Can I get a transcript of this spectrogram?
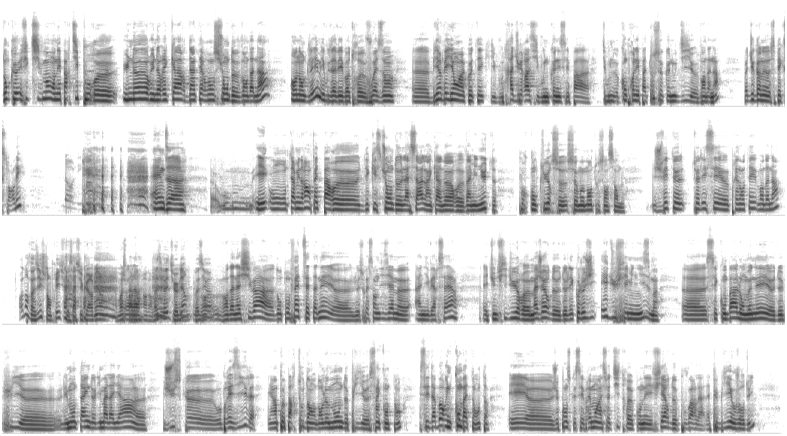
Donc euh, effectivement, on est parti pour euh, une heure, une heure et quart d'intervention de Vandana en anglais, mais vous avez votre voisin euh, bienveillant à côté qui vous traduira si vous ne connaissez pas, si vous ne comprenez pas tout ce que nous dit Vandana. But you're gonna speak slowly. And, uh, et on terminera en fait par des questions de la salle, un quart d'heure, euh, 20 minutes, pour conclure ce, ce moment tous ensemble. Je vais te, te laisser euh, présenter Vandana. Oh non, vas-y, je t'en prie, tu fais ça super bien. Moi, je Voilà. parle encore. Vas-y, vas-y, tu veux bien Vas-y. Van-. Vandana Shiva, euh, dont on fête cette année euh, le 70e euh, anniversaire, est une figure euh, majeure de, de l'écologie et du féminisme. Euh, ces combats l'ont mené depuis les montagnes de l'Himalaya jusqu'au Brésil et un peu partout dans, dans le monde depuis euh, 50 ans. C'est d'abord une combattante et euh, je pense que c'est vraiment à ce titre qu'on est fier de pouvoir la, la publier aujourd'hui.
